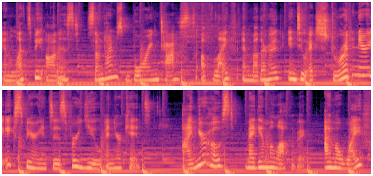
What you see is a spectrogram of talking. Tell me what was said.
and let's be honest, sometimes boring tasks of life and motherhood into extraordinary experiences for you and your kids. I'm your host, Megan Milakovic. I'm a wife,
